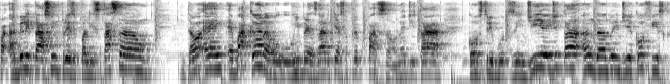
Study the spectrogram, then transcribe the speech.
habilitar a sua empresa para licitação. Então é, é bacana o empresário ter essa preocupação, né, de estar com os tributos em dia e de estar andando em dia com o fisco.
